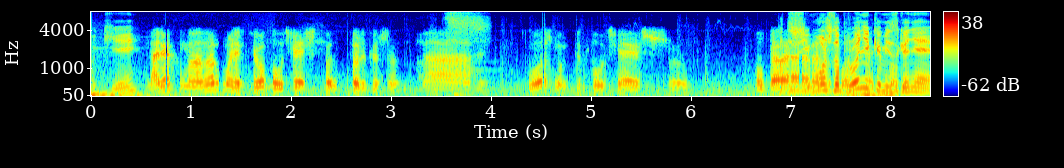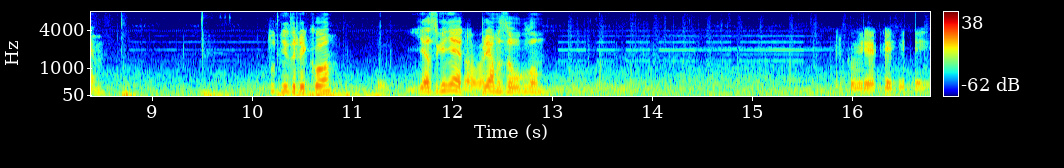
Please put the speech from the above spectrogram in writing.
Окей. На легком и на нормале всего получаешь сто- столько же. На сложном ты получаешь э, полтора Подожди, раза может за брониками сгоняем? Тут недалеко. Я сгоняю тут Давай. прямо за углом. У меня опять не...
